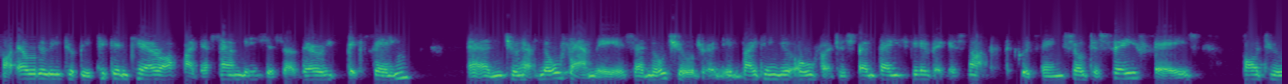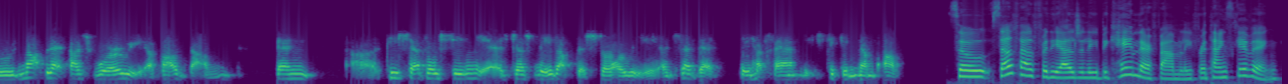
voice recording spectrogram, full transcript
For elderly to be taken care of by their families is a very big thing. And to have no families and no children inviting you over to spend Thanksgiving is not a good thing. So to save face or to not let us worry about them, then uh, these several seniors just made up the story and said that they have families taking them up. So, self help for the elderly became their family for Thanksgiving.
